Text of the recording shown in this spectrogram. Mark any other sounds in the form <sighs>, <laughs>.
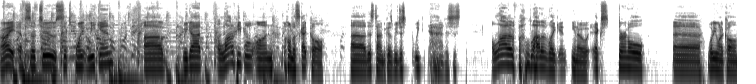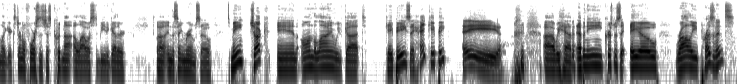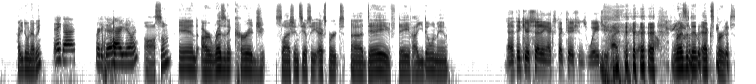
All right, episode two, six point weekend. Uh, we got a lot of people on <laughs> on a Skype call uh, this time because we just we <sighs> there's just a lot of <laughs> a lot of like you know external uh what do you want to call them like external forces just could not allow us to be together uh, in the same room. So it's me, Chuck, and on the line we've got KP. Say hey, KP. Hey. <laughs> uh, we have Ebony Christmas at AO Raleigh president. How you doing, Ebony? Hey guys, pretty good. How are you doing? Awesome. And our resident courage slash NCFC expert, uh, Dave. Dave, how you doing, man? I think you're setting expectations way too high for me right now. <laughs> resident expert.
